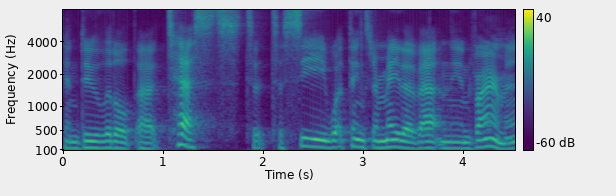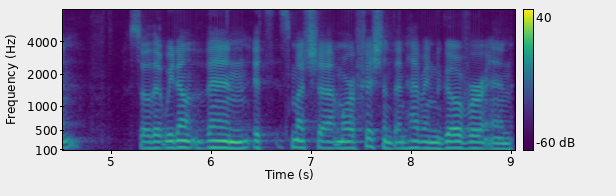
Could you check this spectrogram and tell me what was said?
can do little uh, tests to, to see what things are made of out in the environment so that we don't then, it's, it's much uh, more efficient than having to go over and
